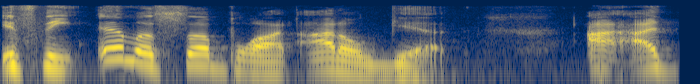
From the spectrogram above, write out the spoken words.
It's the Emma subplot I don't get. I,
